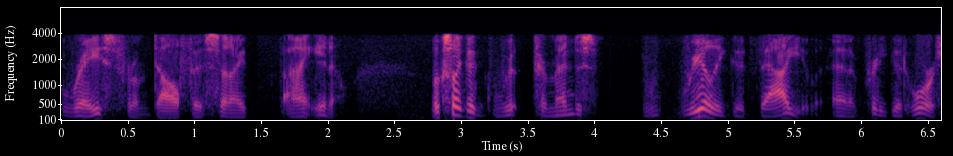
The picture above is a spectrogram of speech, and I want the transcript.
race from Dolphus, and I, I you know, looks like a r- tremendous, really good value and a pretty good horse.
